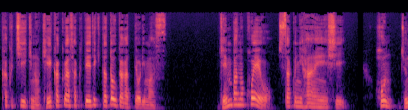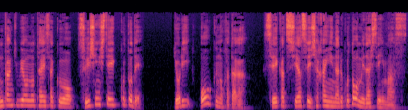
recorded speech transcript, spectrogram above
各地域の計画が策定できたと伺っております。現場の声を施策に反映し、本循環器病の対策を推進していくことで、より多くの方が生活しやすい社会になることを目指しています。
